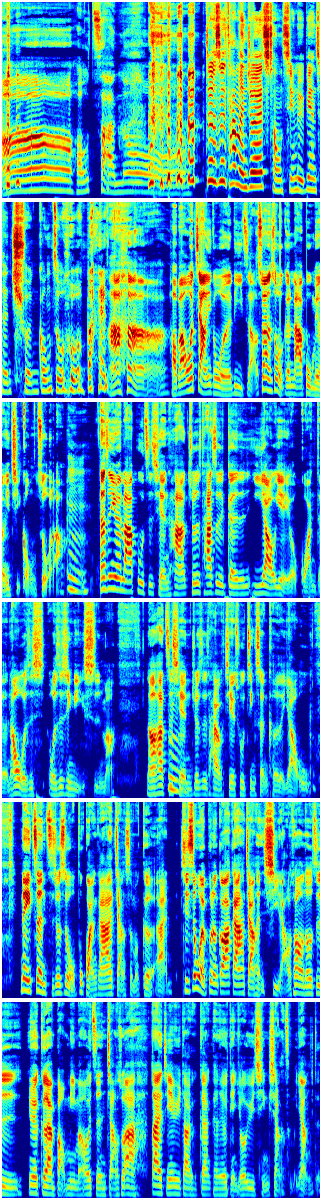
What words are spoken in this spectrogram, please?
啊，好惨哦！就是他们就会从情侣变成纯工作伙伴啊。好吧，我讲一个我的例子啊。虽然说我跟拉布没有一起工作啦，嗯，但是因为拉布之前他就是他是跟医药业有关的，然后我是我是心理师嘛。然后他之前就是他有接触精神科的药物，嗯、那一阵子就是我不管跟他讲什么个案，其实我也不能跟他跟他讲很细啦。我通常都是因为个案保密嘛，我也只能讲说啊，大概今天遇到一个个案，可能有点忧郁倾向，怎么样的。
